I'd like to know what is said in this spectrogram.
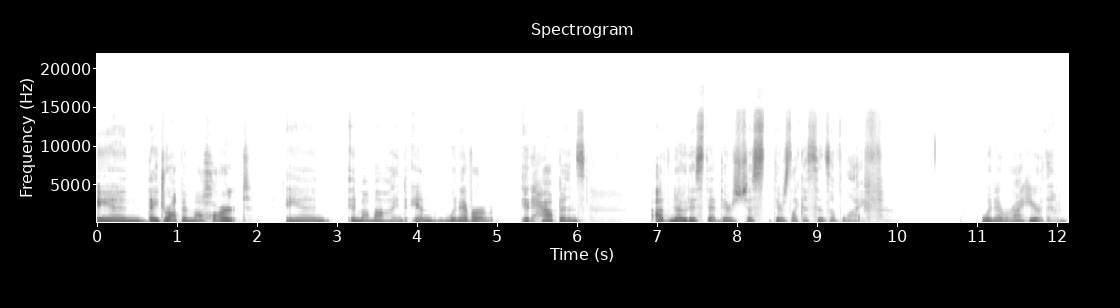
And they drop in my heart and in my mind. And whenever it happens, I've noticed that there's just there's like a sense of life whenever I hear them.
